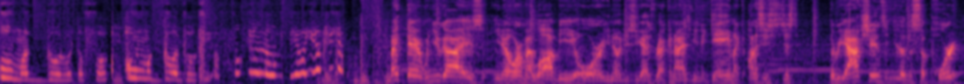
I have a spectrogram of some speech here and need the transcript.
Oh my god, what the fuck? Oh my god, Pawksy, I fucking love you. You Right there, when you guys, you know, are in my lobby or, you know, just you guys recognize me in the game, like, honestly, it's just the reactions and you know, the support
